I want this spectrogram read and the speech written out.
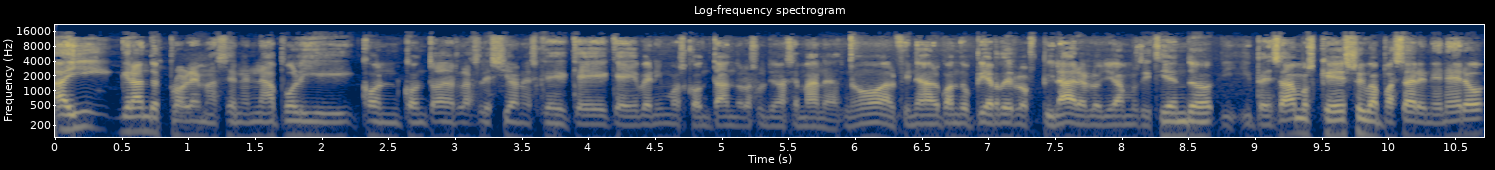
Hay grandes problemas en el Napoli con, con todas las lesiones que, que- que venimos contando las últimas semanas, ¿no? Al final, cuando pierdes los pilares, lo llevamos diciendo, y, y pensábamos que eso iba a pasar en enero,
